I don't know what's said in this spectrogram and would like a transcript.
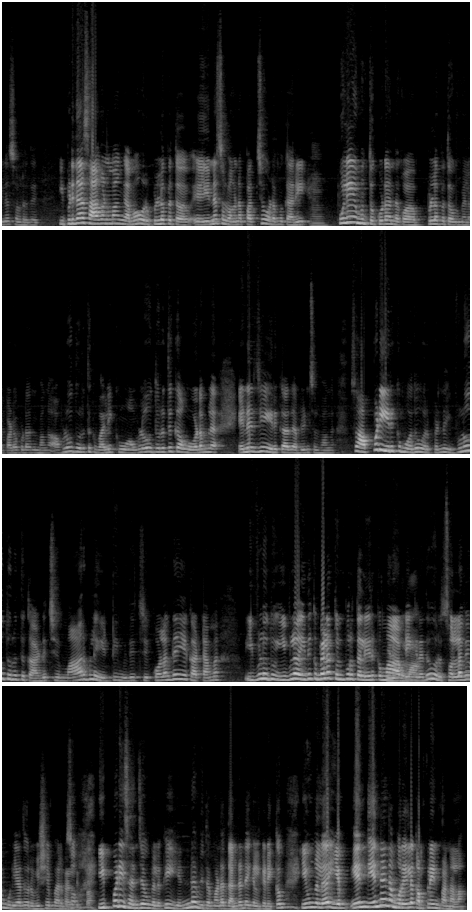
என்ன சொல்றது? இப்படிதான் சாகணுமாங்காம ஒரு புள்ளப்பத்த என்ன சொல்லுவாங்கன்னா பச்சை உடம்புக்காரி புளிய முத்து கூட அந்த கொ- புள்ளப்பத்தவங்க மேல படக்கூடாதும்பாங்க. அவ்வளோ தூரத்துக்கு வலிக்கும் அவ்வளோ தூரத்துக்கு அவங்க உடம்புல எனர்ஜியே இருக்காது அப்படின்னு சொல்லுவாங்க. ஸோ அப்படி இருக்கும்போது ஒரு பெண்ணை இவ்வளோ தூரத்துக்கு அடிச்சு மார்பிளை எட்டி மிதிச்சு குழந்தைய காட்டாம இவ்வளோ இவ்வளோ இதுக்கு மேல துன்புறுத்தல் இருக்குமா இருக்குமா? அப்படிங்கிறது ஒரு சொல்லவே முடியாத ஒரு விஷயமா இருக்கு So, கண்டிப்பா. இப்படி செஞ்சவங்களுக்கு என்ன விதமான தண்டனைகள் கிடைக்கும்? இவங்கள என்னென்ன முறையில கம்ப்ளைண்ட் பண்ணலாம்?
